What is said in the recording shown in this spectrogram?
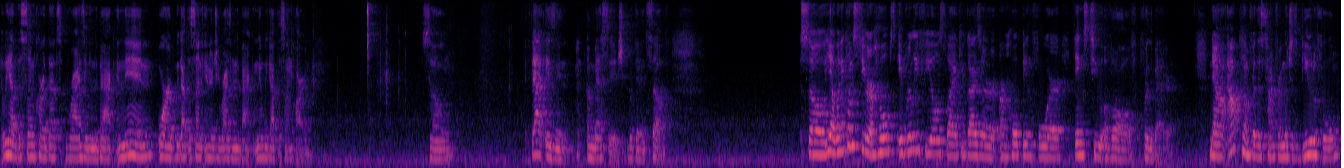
and we have the sun card that's rising in the back and then or we got the sun energy rising in the back and then we got the sun card. So that isn't a message within itself so yeah when it comes to your hopes it really feels like you guys are are hoping for things to evolve for the better now, outcome for this time frame, which is beautiful,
